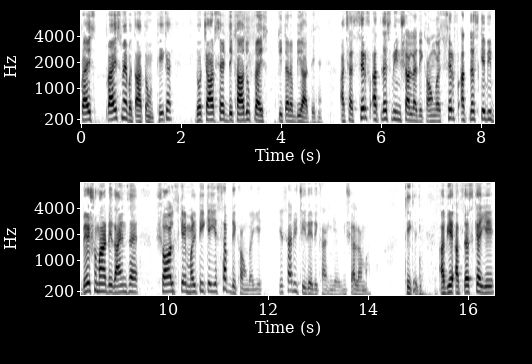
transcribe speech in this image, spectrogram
प्राइस प्राइस मैं बताता हूँ, ठीक है? दो चार सेट दिखा दूँ प्राइस की तरफ़ भी आते हैं। अच्छा सिर्फ़ अतलस भी इनशाला दिखाऊँगा। सिर्फ़ अतलस के भी बेशुमार डिज़ाइन है शॉल्स के मल्टी के, ये सब दिखाऊँगा। ये ये सारी चीज़ें दिखाएँगे इनशाला हम आपको। ठीक है जी। अब ये अतलस का ये,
